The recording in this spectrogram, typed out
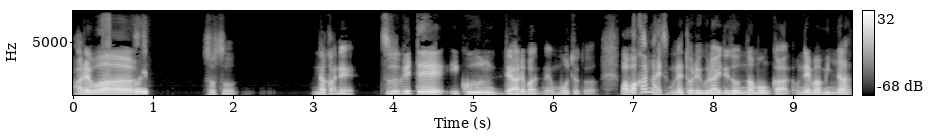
あれはそうそう。なんかね、続けていくんであればね、もうちょっと、まあわかんないですもんね、どれぐらいでどんなもんか。ほんで、まあみんな、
